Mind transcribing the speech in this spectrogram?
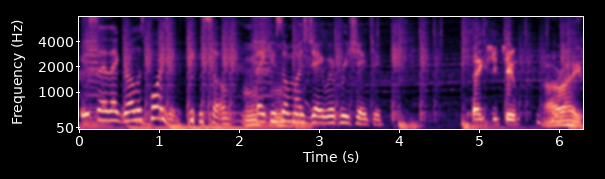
he said that girl is poison. so thank you so much, Jay. We appreciate you. Thanks, you too. All right.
